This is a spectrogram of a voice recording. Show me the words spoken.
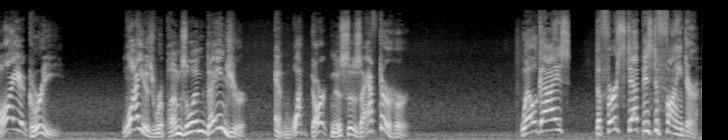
I agree. Why is Rapunzel in danger? And what darkness is after her? Well, guys, the first step is to find her.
